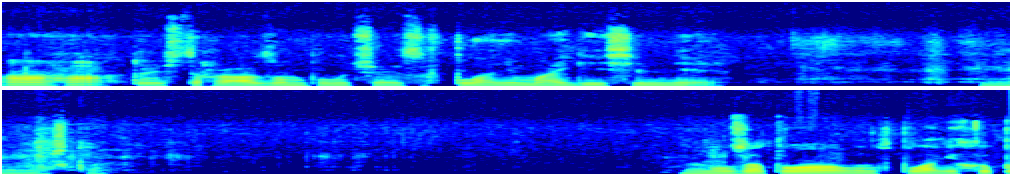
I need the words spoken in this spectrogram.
Ага, то есть разум получается в плане магии сильнее. Немножко. Но зато он в плане хп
